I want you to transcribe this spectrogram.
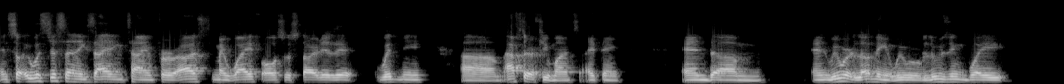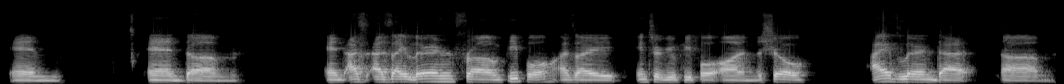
And so it was just an exciting time for us. My wife also started it with me um, after a few months i think. And um, and we were loving it. We were losing weight and and um, and as as I learn from people, as I interview people on the show, I've learned that um,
